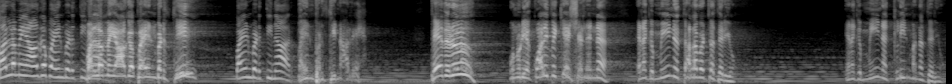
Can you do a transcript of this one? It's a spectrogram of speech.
வல்லமையாக பயன்படுத்தினார். வல்லமையாக பயன்படுத்தி பயன்படுத்தினார். பயன்படுத்தினாரே. பேதரு உன்னுடைய குவாலிஃபிகேஷன் என்ன? எனக்கு மீன் தலைவெட்ட தெரியும். எனக்கு மீனை க்ளீன் பண்ண தெரியும்.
